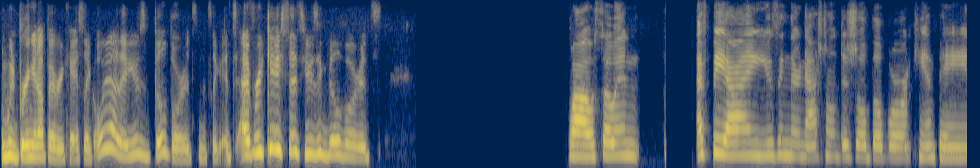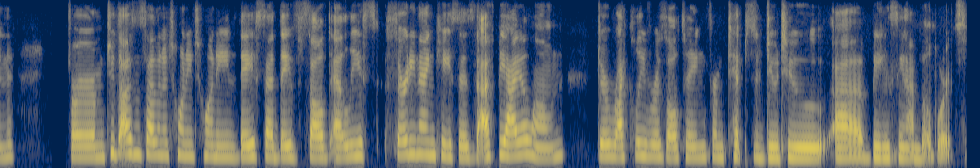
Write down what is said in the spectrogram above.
And we'd bring it up every case, like, oh yeah, they use billboards. And it's like, it's every case that's using billboards. Wow. So in FBI using their national digital billboard campaign from 2007 to 2020, they said they've solved at least 39 cases, the FBI alone, directly resulting from tips due to uh, being seen on billboards.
